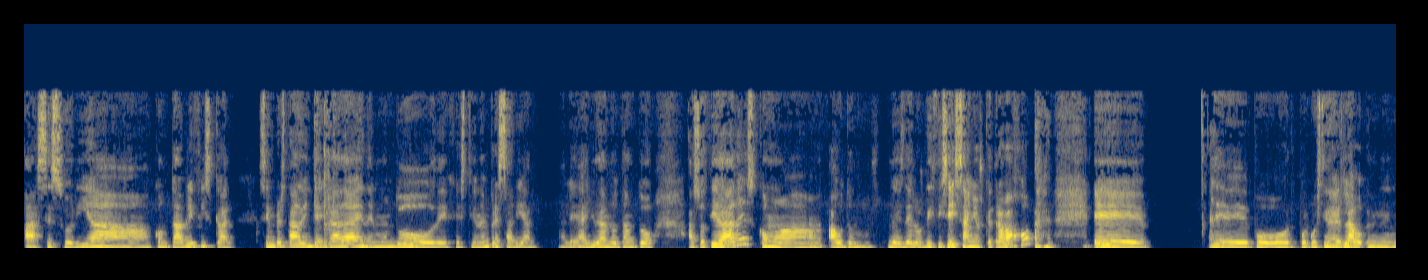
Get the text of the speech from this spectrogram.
asesoría contable y fiscal. Siempre he estado integrada en el mundo de gestión empresarial, ¿vale? Ayudando tanto a sociedades como a, autónomos. Desde los 16 años que trabajo, eh, eh, por, cuestiones mm,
